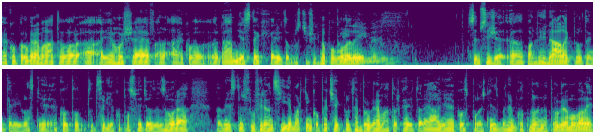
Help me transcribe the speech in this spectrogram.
jako programátor a, a jeho šéf a, a jako náměstek, který to prostě všechno povolili. Myslím si, že pan Vyhnálek byl ten, který vlastně jako to, to celý jako posvětil ze zhora na ministerstvu financí a Martin Kopeček byl ten programátor, který to reálně jako společně s Benem Kotmelem naprogramovali.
